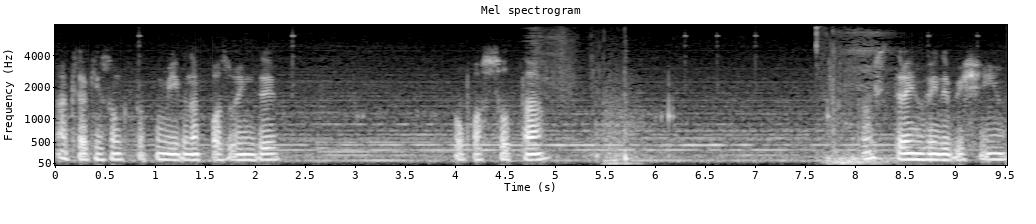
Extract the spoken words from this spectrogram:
Ah, que aqui são que estão comigo, né? Que posso vender. Ou posso soltar. Tão estranho vender bichinho.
